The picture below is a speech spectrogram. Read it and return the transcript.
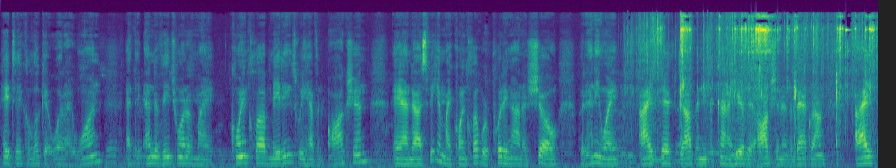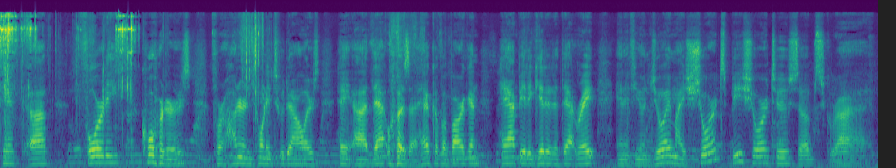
Hey, take a look at what I won. At the end of each one of my Coin Club meetings, we have an auction. And uh, speaking of my Coin Club, we're putting on a show. But anyway, I picked up, and you can kind of hear the auction in the background. I picked up 40 quarters for $122. Hey, uh, that was a heck of a bargain. Happy to get it at that rate. And if you enjoy my shorts, be sure to subscribe.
